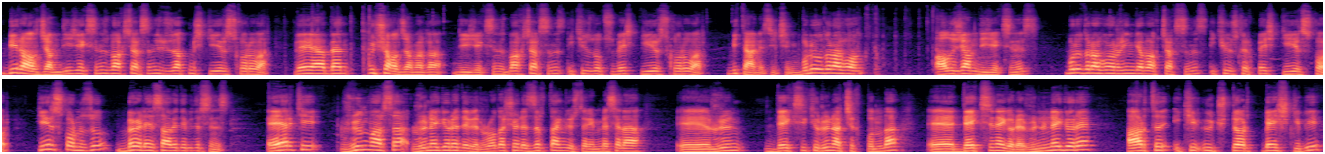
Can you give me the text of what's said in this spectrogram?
1 alacağım diyeceksiniz. Bakacaksınız 160 gear skoru var. Veya ben 3 alacağım aga diyeceksiniz. Bakacaksınız 235 gear skoru var. Bir tanesi için. Blue Dragon alacağım diyeceksiniz. Blue Dragon Ring'e bakacaksınız. 245 gear score. Gear score'unuzu böyle hesap edebilirsiniz. Eğer ki rün varsa rüne göre de verir. O da şöyle zırhtan göstereyim. Mesela e, rün Dex 2 rün açık bunda. E, Dex'ine göre rününe göre artı 2, 3, 4, 5 gibi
